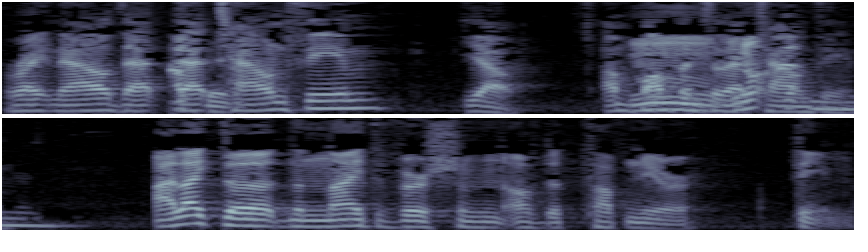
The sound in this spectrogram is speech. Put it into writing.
right now. That that Okay. town theme, yo, I'm bumping Mm, to that you know, town theme. I like the the night version of the Thavnair theme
